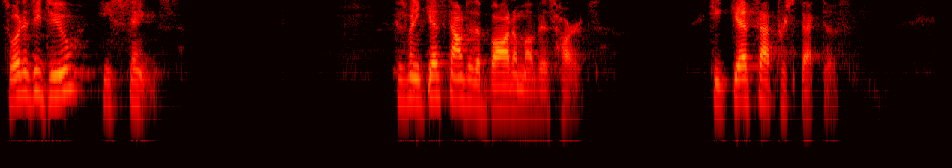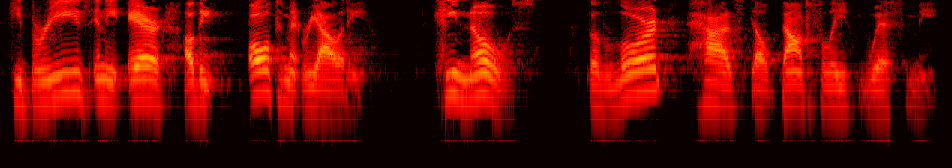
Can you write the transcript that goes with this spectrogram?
So what does he do? He sings. Because when he gets down to the bottom of his heart, he gets that perspective. He breathes in the air of the ultimate reality. He knows the Lord has dealt bountifully with me.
